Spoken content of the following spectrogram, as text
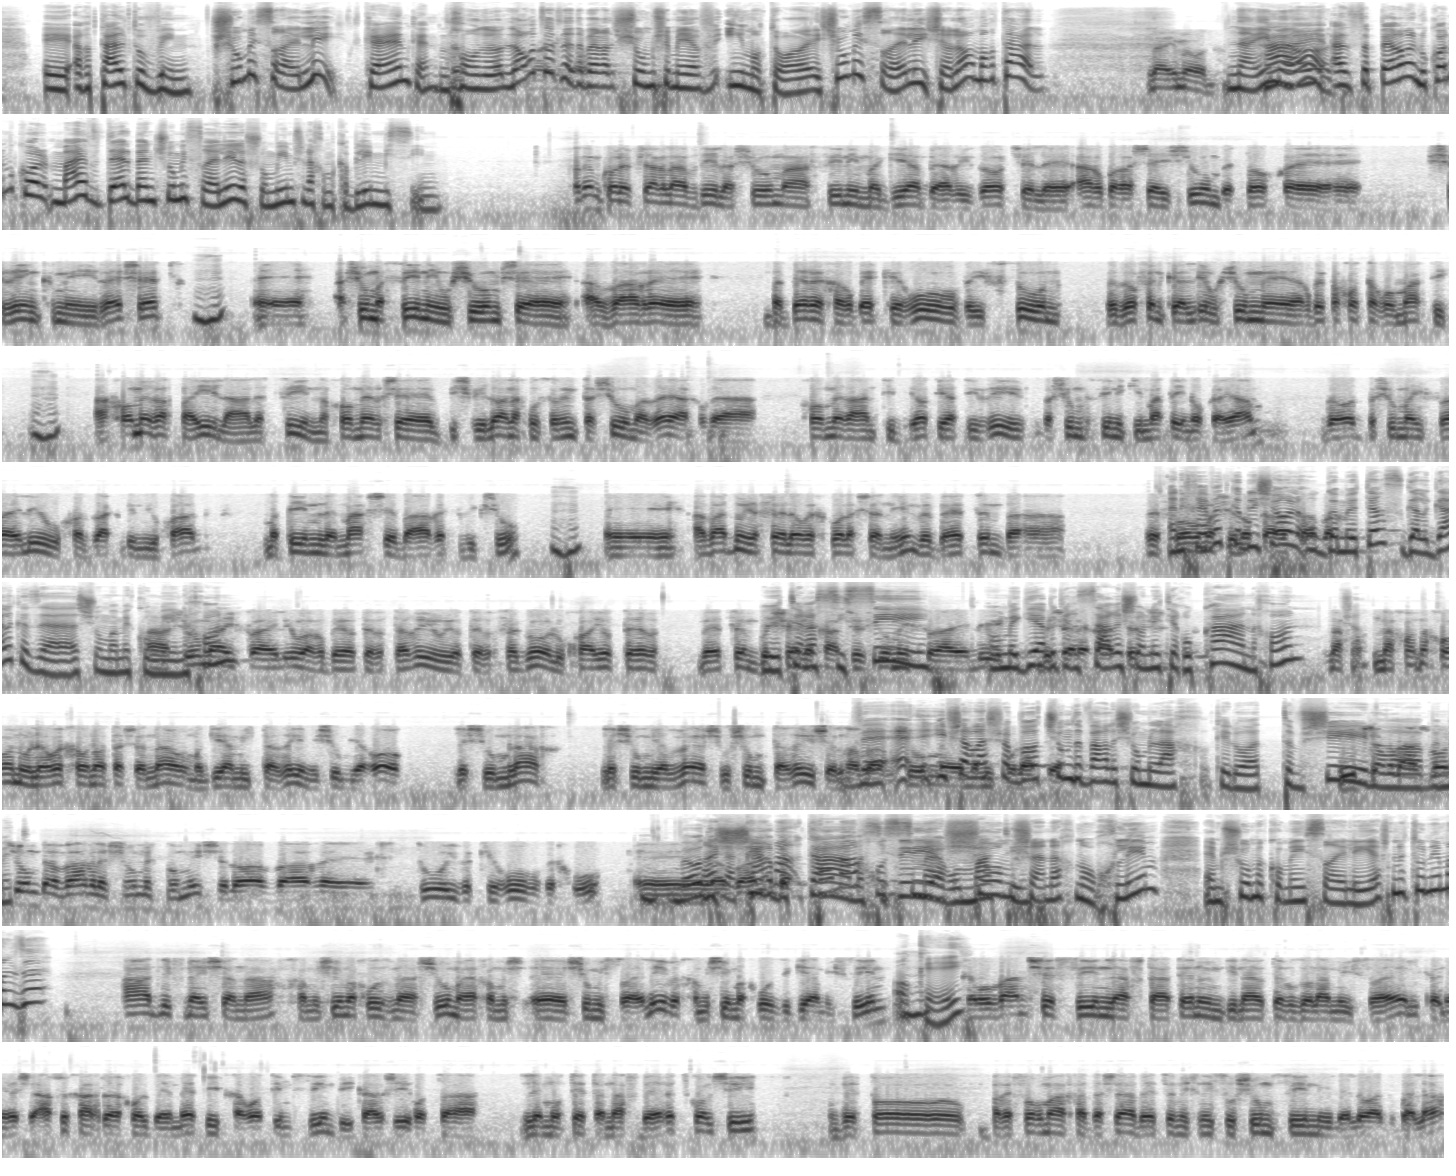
ארטל טובין. שום ישראלי. כן, כן. אנחנו לא רוצות לדבר על שום שמייבאים אותו, שום ישראלי. שלום, ארטל. נעים מאוד. נעים מאוד. אז ספר לנו, קודם כל, מה ההבדל בין שום ישראלי לשומים שאנחנו מקבלים מסין? קודם כל אפשר להבדיל, השום הסיני מגיע באריזות של אה, ארבע ראשי שום בתוך אה, שרינק מרשת. Mm-hmm. אה, השום הסיני הוא שום שעבר אה, בדרך הרבה קירור ואפסון, ובאופן כללי הוא שום אה, הרבה פחות ארומטי. Mm-hmm. החומר הפעיל, האלצין, החומר שבשבילו אנחנו שמים את השום, הריח וה... החומר האנטיביוטי הטבעי בשום הסיני כמעט אינו קיים, ועוד בשום הישראלי הוא חזק במיוחד, מתאים למה שבארץ ביקשו. Mm-hmm. עבדנו יפה לאורך כל השנים, ובעצם ב... אני חייבת גם לשאול, הוא גם יותר סגלגל כזה, השום המקומי, נכון? השום הישראלי הוא הרבה יותר טרי, הוא יותר סגול, הוא חי יותר בעצם בשל אחד של שום ישראלי. הוא מגיע בגרסה ראשונית ירוקה, נכון? נכון, נכון, נכון, הוא לאורך עונות השנה, הוא מגיע מטרי, משום ירוק, לשום לח, לשום יבש, הוא שום טרי של עבר שום... ואי אפשר אה, להשוות שום דבר לשום לח, כאילו התבשיל או באמת... אי אפשר להשוות שום דבר לשום מקומי שלא עבר אה, חיטוי וקירור וכו'. מאוד עשיר בטעם, עסיסי, ארומטי. כמה אחוזים מהשום שאנחנו אוכלים הם שום מקומי ישראלי? יש נתונים על זה? עד לפני שנה, 50% מהשום היה חמיש, אה, שום ישראלי ו-50% הגיע מסין. אוקיי. Okay. כמובן שסין להפתעתנו היא מדינה יותר זולה מישראל, כנראה שאף אחד לא יכול באמת להתחרות עם סין, בעיקר שהיא רוצה למוטט ענף בארץ כלשהי. ופה ברפורמה החדשה בעצם הכניסו שום סיני ללא הגבלה.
